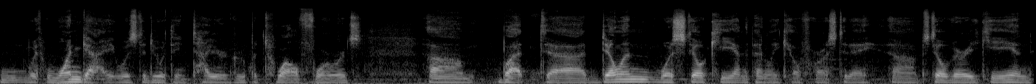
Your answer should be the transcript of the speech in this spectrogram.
with one guy. It was to do with the entire group of 12 forwards. Um, but uh, Dylan was still key on the penalty kill for us today. Um, still very key, and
